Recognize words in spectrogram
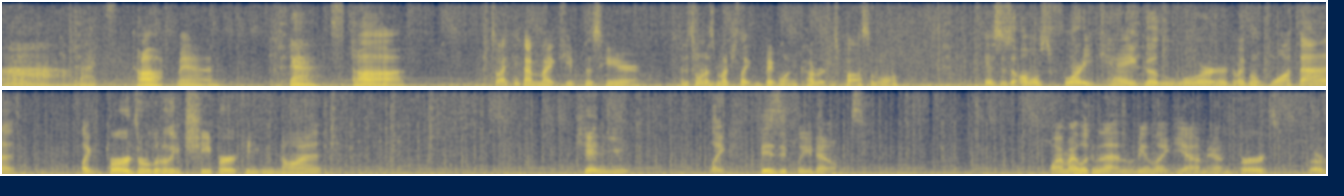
Ah, that's tough, man. That's tough. Ah. So I think I might keep this here. I just want as much, like, big one coverage as possible. This is almost 40k. Good lord. Do I even want that? Like, birds are literally cheaper. Can you not? Can you, like, physically don't? Why am I looking at that and being like, yeah, man, birds are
